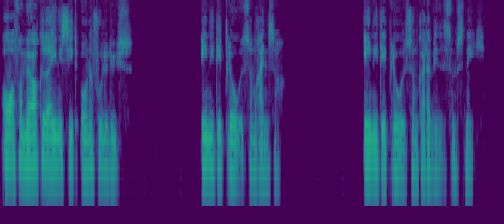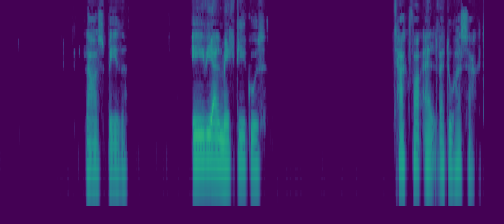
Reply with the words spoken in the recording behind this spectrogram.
Over fra mørket og ind i sit underfulde lys. Ind i det blod, som renser. Ind i det blod, som gør dig hvid som sne. Lad os bede. Evig almægtige Gud, tak for alt, hvad du har sagt.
